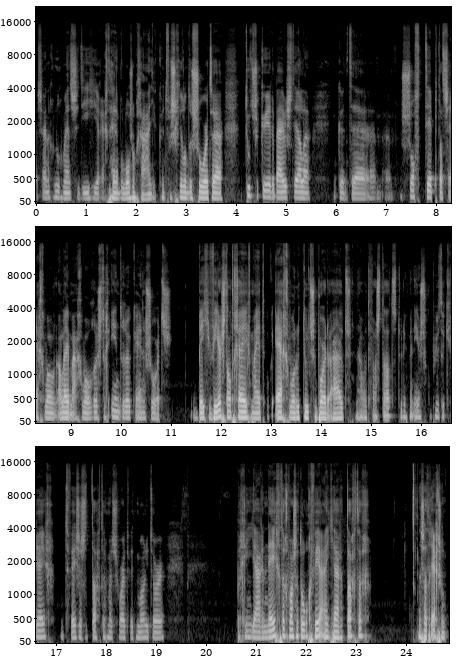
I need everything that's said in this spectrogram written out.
zijn er genoeg mensen die hier echt helemaal los op gaan. Je kunt verschillende soorten toetsen kun je erbij bestellen. Je kunt soft tip, dat ze echt gewoon alleen maar gewoon rustig indrukken en een soort beetje weerstand geeft. Maar je hebt ook echt gewoon de toetsenborden uit. Nou, wat was dat? Toen ik mijn eerste computer kreeg. Een 286 met zwart-wit monitor. Begin jaren 90 was het ongeveer, eind jaren 80. Dan zat er echt zo'n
